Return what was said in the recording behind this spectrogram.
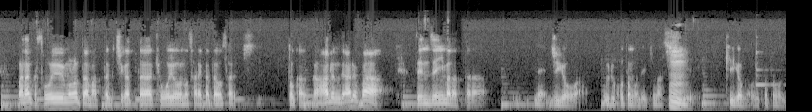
うん、まあ、なんかそういうものとは全く違った教養のされ方をさとかがあるんであれば全然今だったら、ね、授業は売ることもできますし、うん、企業も売ることも全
